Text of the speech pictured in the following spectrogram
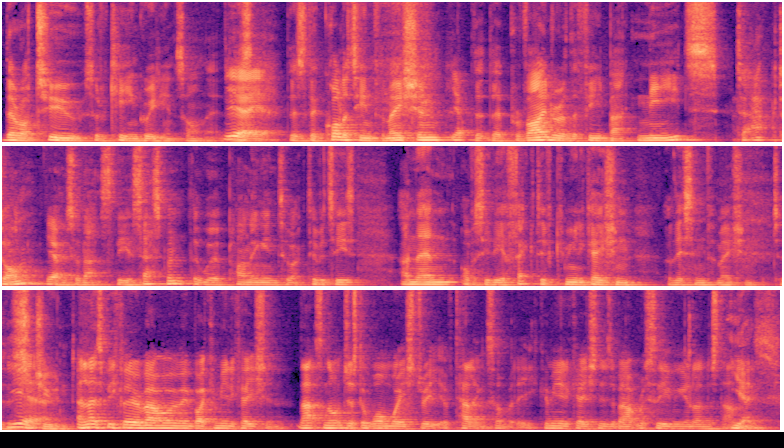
There are two sort of key ingredients, aren't there? There's, yeah, yeah. There's the quality information Yep. that the provider of the feedback needs to act on. Yeah. So that's the assessment that we're planning into activities. And then obviously the effective communication of this information to the yeah. student. And let's be clear about what we mean by communication. That's not just a one way street of telling somebody. Communication is about receiving and understanding. Yes.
